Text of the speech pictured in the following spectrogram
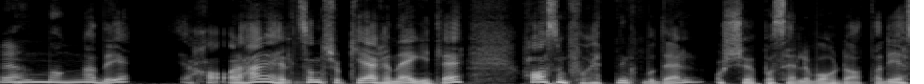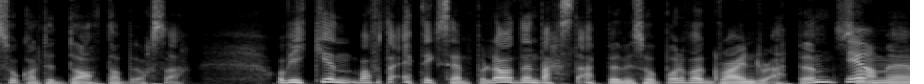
Ja. og mange av de har, og det her er helt sånn sjokkerende egentlig, har som forretningsmodell å kjøpe og selge våre data. De er såkalte databørser. Og vi gikk inn, bare for å ta ett eksempel, da, den verste appen vi så på, det var Grindr-appen, som, ja.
